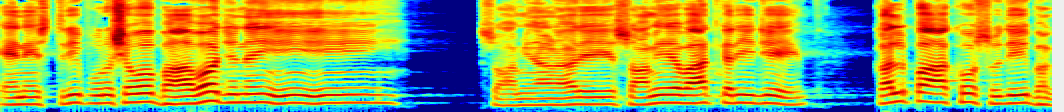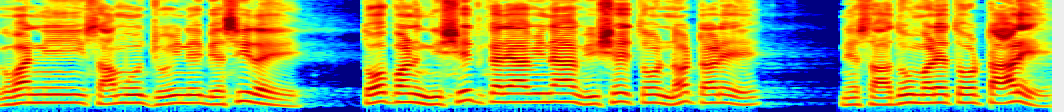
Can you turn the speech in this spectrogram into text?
એને સ્ત્રી પુરુષો ભાવ જ નહીં. સ્વામિનારાયણ, અરે સ્વામીએ વાત કરી જે, કલ્પ આખો સુધી ભગવાનની સામું જોઈને બેસી રહે, તો પણ નિષેધ કર્યા વિના વિષય તો ન ટળે, ને સાધુ મળે તો ટાળે,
